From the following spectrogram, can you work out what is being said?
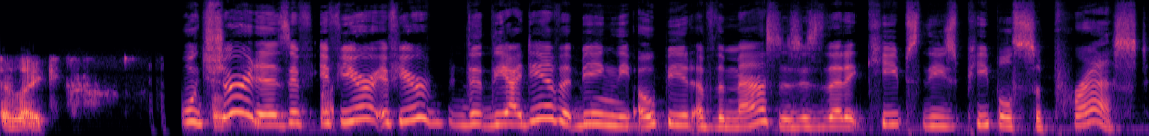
To like Well, sure it is. If if you're if you're the, the idea of it being the opiate of the masses is that it keeps these people suppressed,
